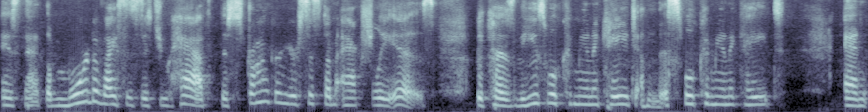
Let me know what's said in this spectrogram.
is that the more devices that you have, the stronger your system actually is because these will communicate and this will communicate and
